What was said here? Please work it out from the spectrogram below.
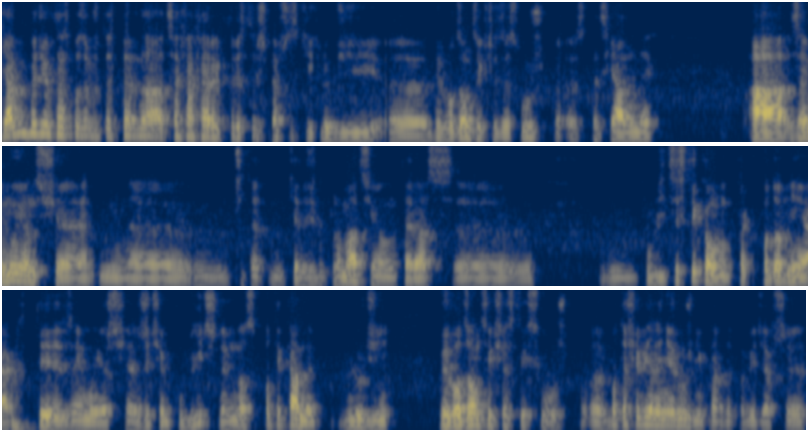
Ja bym powiedział w ten sposób, że to jest pewna cecha charakterystyczna wszystkich ludzi wywodzących się ze służb specjalnych, a zajmując się mm, e, czy te, kiedyś dyplomacją, teraz e, publicystyką, tak podobnie jak ty zajmujesz się życiem publicznym, no spotykamy ludzi wywodzących się z tych służb, e, bo to się wiele nie różni, prawdę powiedziawszy,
